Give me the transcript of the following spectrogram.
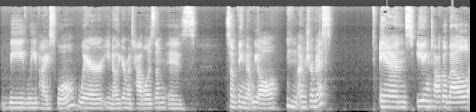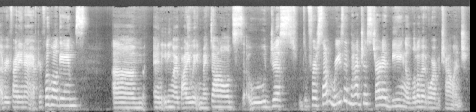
we leave high school where, you know, your metabolism is something that we all, I'm sure, miss. And eating Taco Bell every Friday night after football games um, and eating my body weight in McDonald's, just for some reason, that just started being a little bit more of a challenge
